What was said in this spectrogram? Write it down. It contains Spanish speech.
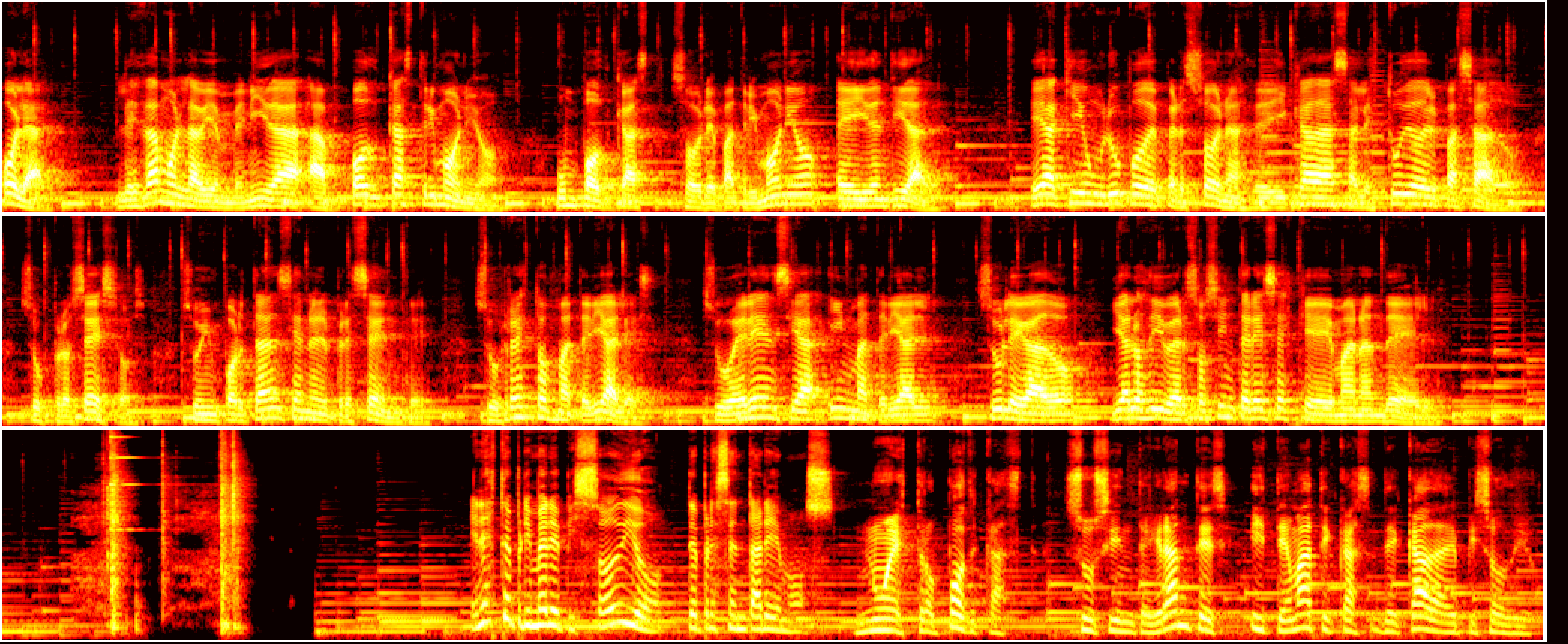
Hola, les damos la bienvenida a Podcastrimonio, un podcast sobre patrimonio e identidad. He aquí un grupo de personas dedicadas al estudio del pasado, sus procesos, su importancia en el presente, sus restos materiales, su herencia inmaterial, su legado y a los diversos intereses que emanan de él. En este primer episodio te presentaremos nuestro podcast, sus integrantes y temáticas de cada episodio.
